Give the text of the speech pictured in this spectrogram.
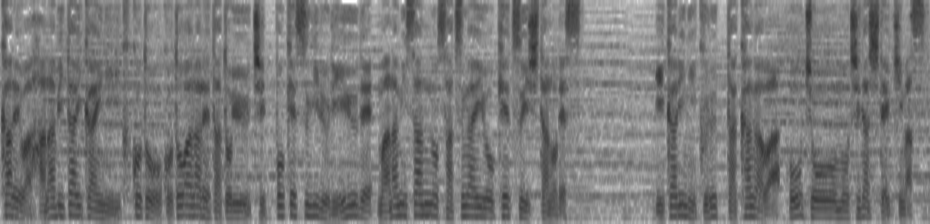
彼は花火大会に行くことを断られたというちっぽけすぎる理由でまなみさんの殺害を決意したのです。怒りに狂った香川は包丁を持ち出してきます。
